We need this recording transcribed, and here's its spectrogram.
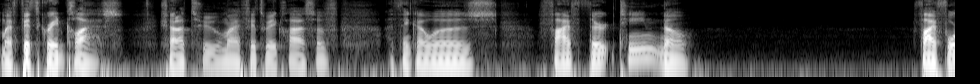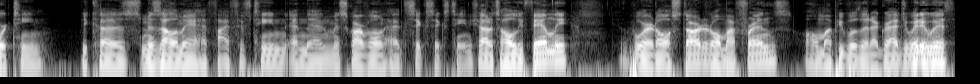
my fifth grade class? Shout out to my fifth grade class of, I think I was 513? No. 514 because Ms. Alamea had 515 and then Ms. Scarvalone had 616. Shout out to Holy Family, where it all started, all my friends, all my people that I graduated with,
